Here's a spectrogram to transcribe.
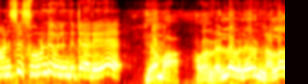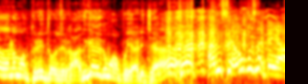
மனுஷன் சுருண்டு விழுந்துட்டாரு. ஏமா அவன் வெள்ளை வெள்ளையர் நல்லா தானம்மா துணி துவைச்சிருக்கான்? அதுக்கு எதுக்குமா போய் அடிச்ச? அது சிவப்பு சட்டையா?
